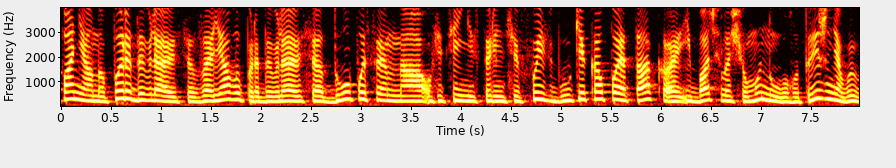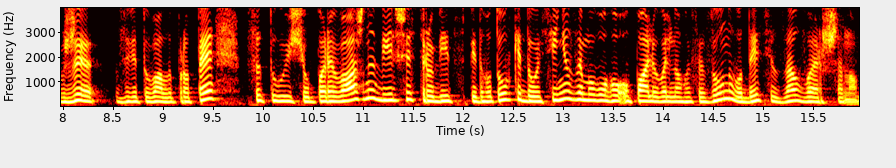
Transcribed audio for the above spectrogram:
Пані Анно, передивляюся заяви, передивляюся дописи на офіційній сторінці в Фейсбуці КП. Так і бачила, що минулого тижня ви вже звітували про те, цитую, що переважно більшість робіт з підготовки до осінньо-зимового опалювального сезону в Одесі завершено.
